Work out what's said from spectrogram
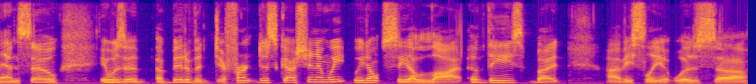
And so it was a, a bit of a different discussion, and we, we don't see a lot of these, but obviously it was uh,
